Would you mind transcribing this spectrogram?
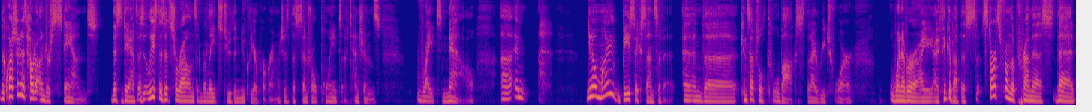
the question is how to understand this dance, as at least as it surrounds and relates to the nuclear program, which is the central point of tensions right now. Uh, and you know, my basic sense of it and the conceptual toolbox that I reach for whenever I, I think about this starts from the premise that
